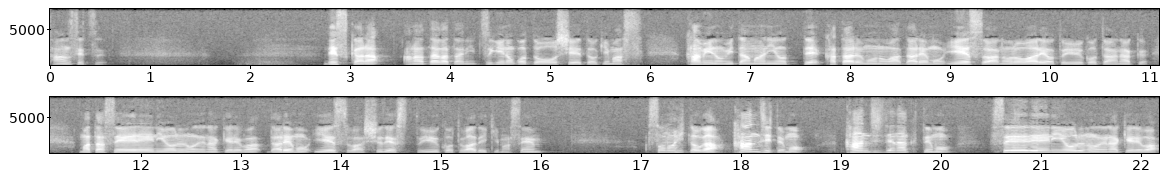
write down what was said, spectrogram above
3節。ですからあなた方に次のことを教えておきます。神の御霊によって語る者は誰もイエスは呪われよということはなくまた精霊によるのでなければ誰もイエスは主ですということはできません。その人が感じても感じてなくても精霊によるのでなければ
